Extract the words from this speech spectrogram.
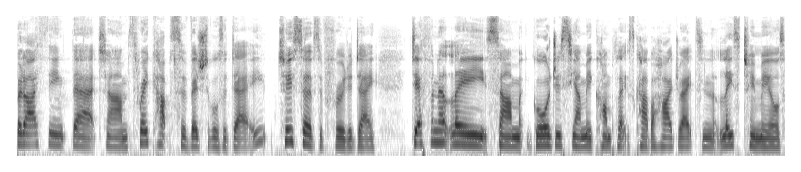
But I think that um, three cups of vegetables a day, two serves of fruit a day, definitely some gorgeous, yummy, complex carbohydrates in at least two meals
